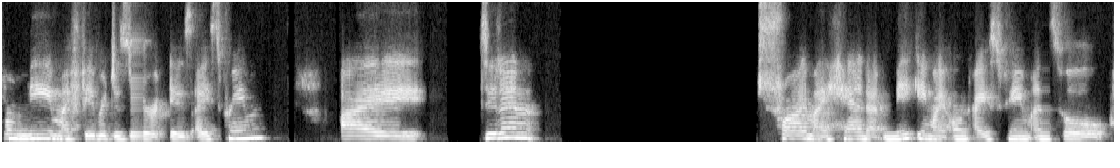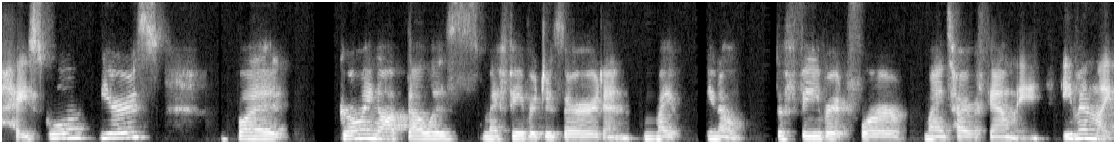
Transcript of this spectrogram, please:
for me, my favorite dessert is ice cream. I didn't try my hand at making my own ice cream until high school years. But growing up, that was my favorite dessert and my, you know, the favorite for my entire family. Even like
